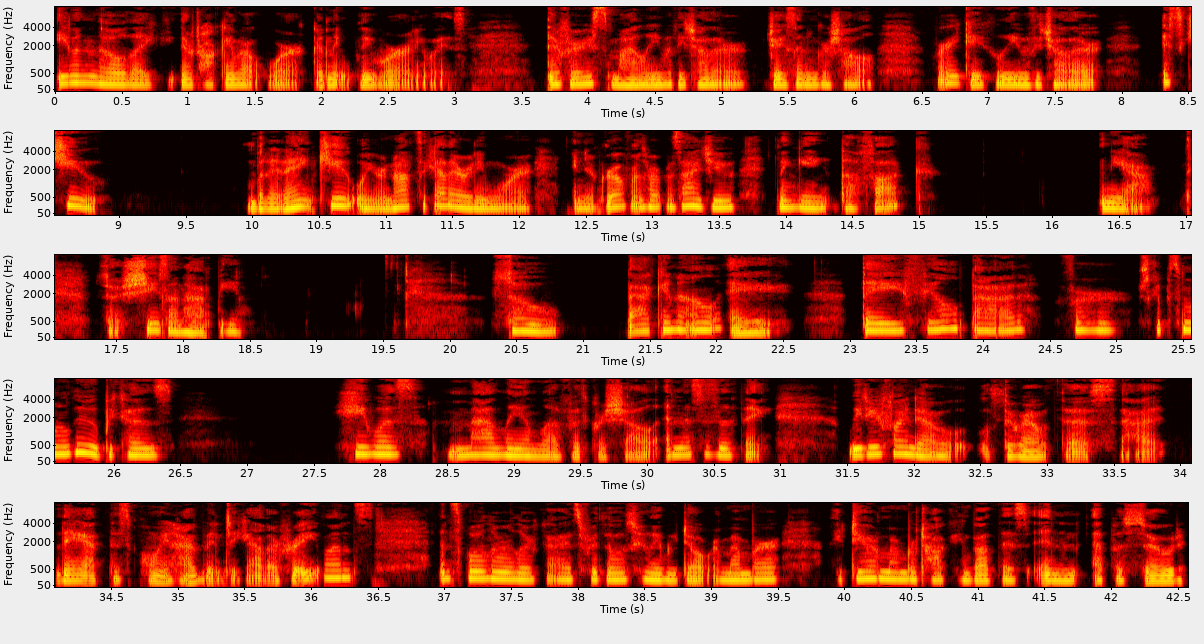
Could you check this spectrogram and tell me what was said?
even though like they're talking about work and they, they were anyways, they're very smiley with each other. Jason and Chrishell, very giggly with each other. It's cute. But it ain't cute when you're not together anymore and your girlfriend's right beside you thinking, the fuck? Yeah. So she's unhappy. So back in LA, they feel bad for Skip to Malou because he was madly in love with Chrishell. And this is the thing. We do find out throughout this that they at this point have been together for eight months. And spoiler alert, guys, for those who maybe don't remember, I do remember talking about this in an episode.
